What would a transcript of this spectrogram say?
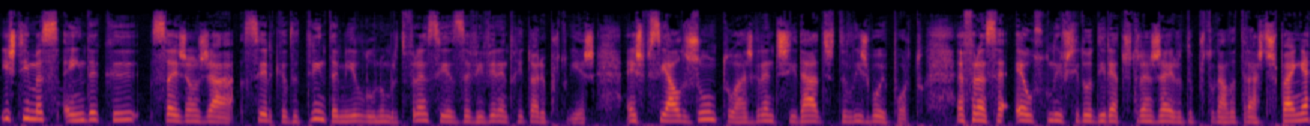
e estima-se ainda que sejam já cerca de 30 mil o número de franceses a viver em território português, em especial junto às grandes cidades de Lisboa e Porto. A França é o segundo investidor direto estrangeiro de Portugal atrás de Espanha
